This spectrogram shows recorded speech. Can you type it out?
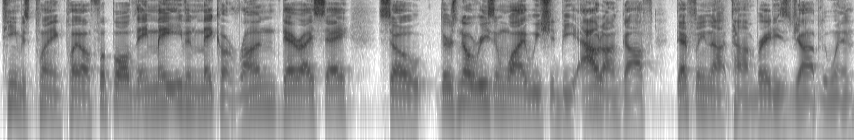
team is playing playoff football. They may even make a run, dare I say. So there's no reason why we should be out on Goff. Definitely not Tom Brady's job to win.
